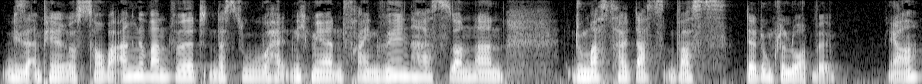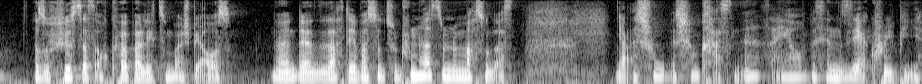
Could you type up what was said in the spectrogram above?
dieser Imperius-Zauber angewandt wird, dass du halt nicht mehr einen freien Willen hast, sondern du machst halt das, was der dunkle Lord will. Ja, also führst das auch körperlich zum Beispiel aus. Ne? Der sagt dir, was du zu tun hast und dann machst du das. Ja, ist schon, ist schon krass, ne? Ist eigentlich auch ein bisschen sehr creepy.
